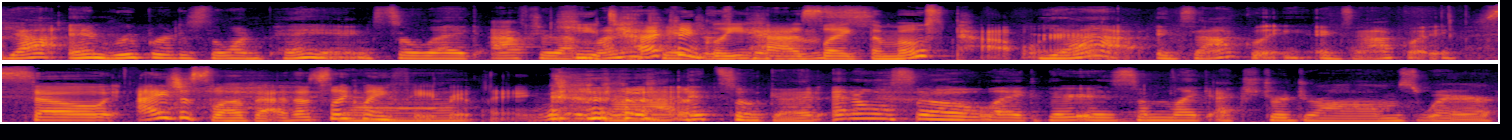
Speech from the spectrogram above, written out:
Yeah, and Rupert is the one paying. So like after that he technically has like the most power Yeah, exactly. Exactly. so i just love that that's like my favorite thing yeah, it's so good. And also, like, there is some like extra dramas where,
